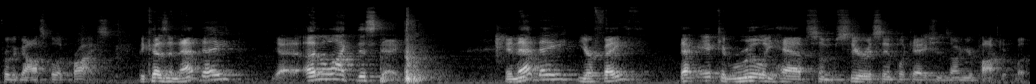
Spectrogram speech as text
for the gospel of Christ. Because in that day, unlike this day, in that day, your faith, that it could really have some serious implications on your pocketbook.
